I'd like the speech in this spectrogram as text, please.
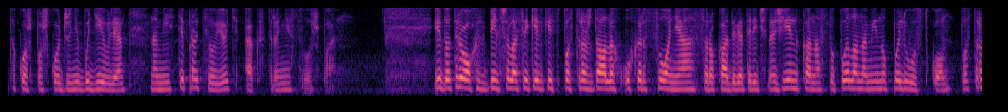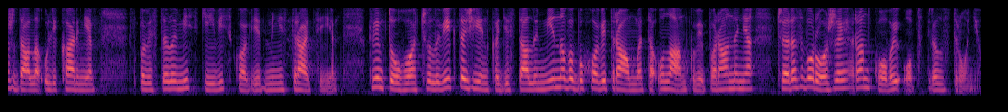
також пошкоджені будівлі. На місці працюють екстрені служби. І до трьох збільшилася кількість постраждалих у Херсоні. 49-річна жінка наступила на міну пелюстку. Постраждала у лікарні. Сповістили міській військовій адміністрації. Крім того, чоловік та жінка дістали мінно-вибухові травми та уламкові поранення через ворожий ранковий обстріл з дронів.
